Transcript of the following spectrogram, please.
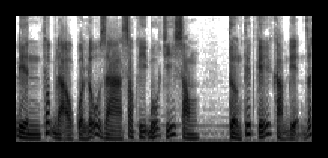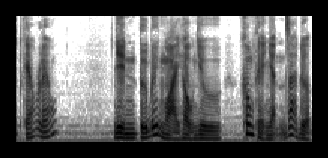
Điền phốc đạo của lỗ già sau khi bố trí xong, thường thiết kế khảm điện rất khéo léo. Nhìn từ bên ngoài hầu như không thể nhận ra được,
